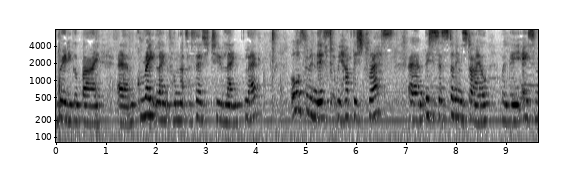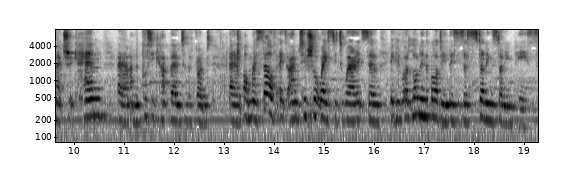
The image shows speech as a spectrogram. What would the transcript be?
really good buy. Um, great length on that's a 32 length leg. Also in this, we have this dress. Um, this is a stunning style with the asymmetric hem uh, and the pussycat bow to the front. Um, on myself, I'm too short-waisted to wear it, so if you've got a long in the body, this is a stunning, stunning piece.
